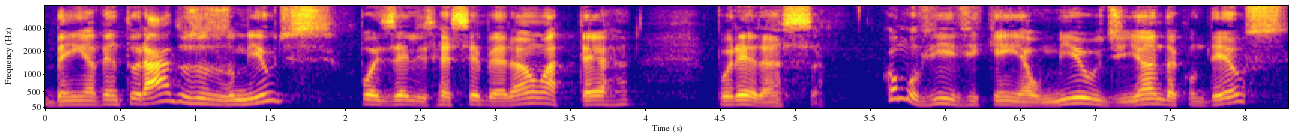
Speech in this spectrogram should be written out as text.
Bem-aventurados os humildes, pois eles receberão a terra por herança. Como vive quem é humilde e anda com Deus?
